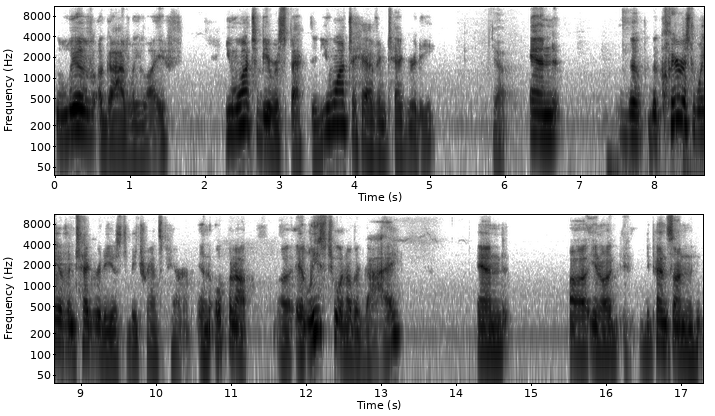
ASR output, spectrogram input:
live a godly life. You want to be respected. You want to have integrity. Yeah. And the the clearest way of integrity is to be transparent and open up, uh, at least to another guy. And uh, you know, it depends on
